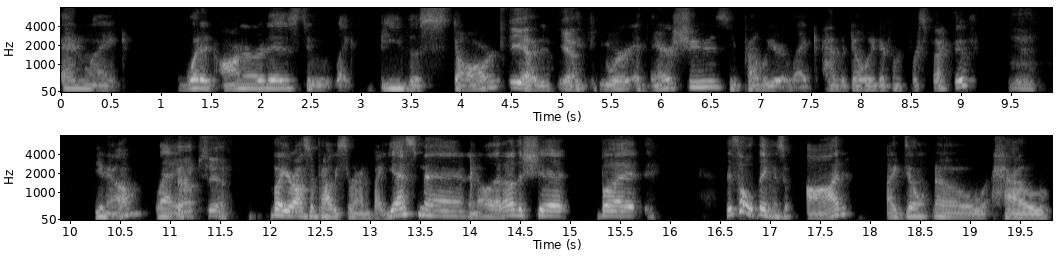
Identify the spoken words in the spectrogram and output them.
and like what an honor it is to like be the star Yeah, if, yeah. if you were in their shoes you probably are like have a totally different perspective Mm, you know like Perhaps, yeah. but you're also probably surrounded by yes men and all that other shit. But this whole thing is odd. I don't know how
